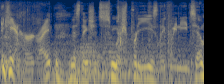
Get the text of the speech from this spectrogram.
It can't hurt, right? This thing should smush pretty easily if we need to.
